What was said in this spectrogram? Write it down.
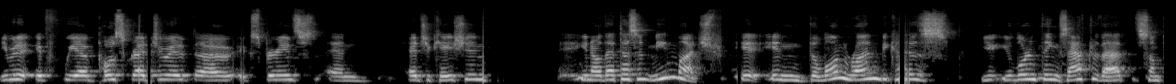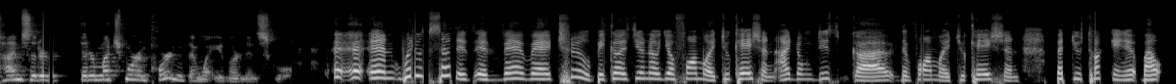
even if we have postgraduate uh, experience and education you know that doesn't mean much in the long run because you, you learn things after that sometimes that are that are much more important than what you learned in school and what you said is, is very very true because you know your formal education i don't discard the formal education but you're talking about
